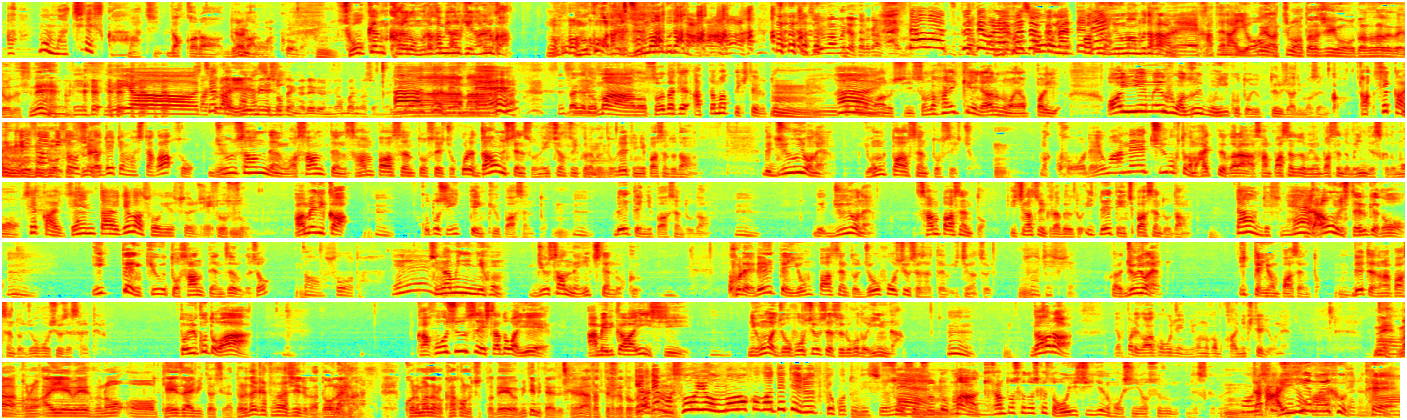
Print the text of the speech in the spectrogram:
あ、もう街ですか？街。だから、どうなのクオーダー証券会の村上春樹になれるか？向こう向こうはだって10万部だからな。10万部には届かんですね。タワー作ってもらいましょうか、向こう一発買ってね。10万部だからね、勝てないよ。ね、あっちも新しい本を出されたようですね。ですよ。ちょっと英明書。店が出るように頑張りましょうね。ああ、そうですね。だけど、まあ、あの、それだけ温まってきてるというところもあるし、その背景にあるのはやっぱり、IMF が随分いいことを言ってるじゃありませんか。あ、世界経済見通しが出てましたが。そう。13年は3.3%成長。これダウンしてるんですよね。1月に比べると0.2%ダウン。で、14年4%成長。まあ、これはね、中国とかも入ってるから3%でも4%でもいいんですけども、世界全体ではそういう数字。そうそう。アメリカ、ん今年1.9%、0.2%ダウン。うん。で、14年3%、1月に比べると0.1%ダウン。ダウンですね。ダウンしてるけど、ん1.9と3.0でしょ？あそうだね。ちなみに日本、13年1.6。これ0.4%情報修正されてる1月より。そうですよ。だから14年、1.4%、0.7%情報修正されてる。ということは、下方修正したとはいえ、アメリカはいいし、日本は情報修正するほどいいんだ。うん。だから、やっぱり外国人日本の株買いに来てるよね。ね、まあ、この IMF のお経済見通しがどれだけ正しいのかどうなのか、これまでの過去のちょっと例を見てみたいですよね、当たってるかどうか。いや、でもそういう思惑が出てるってことですよね。そうそう、それと、まあ、機関投資家としては OECD の方を信用するんですけどね。うんだって IMF って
